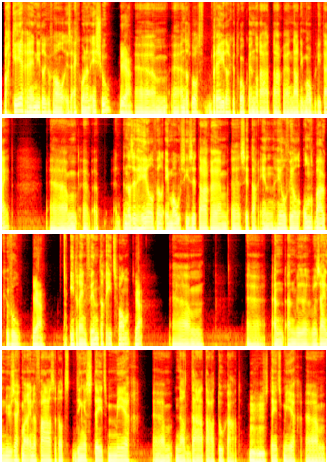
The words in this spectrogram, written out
parkeren in ieder geval is echt gewoon een issue. Ja. Um, en dat wordt breder getrokken inderdaad naar, naar die mobiliteit. Um, en daar zit heel veel emotie zit, daar, um, zit daarin, heel veel onderbuikgevoel. Ja. Iedereen vindt er iets van. Ja. Uh, en en we, we zijn nu zeg maar in een fase dat dingen steeds meer naar data toe gaat. Mm -hmm. Steeds meer um,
